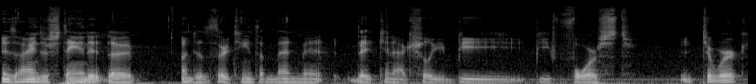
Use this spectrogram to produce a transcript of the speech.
as I understand it, the under the Thirteenth Amendment, they can actually be be forced to work.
